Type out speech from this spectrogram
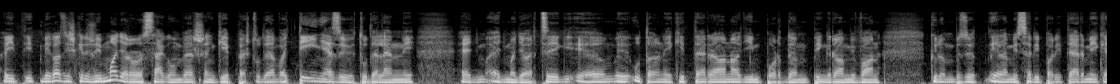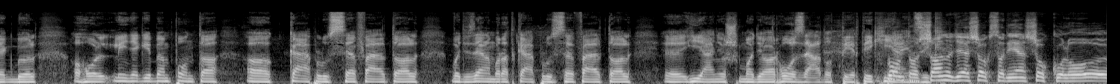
hogy, itt, itt még az is kérdés, hogy Magyarországon versenyképes tud-e, vagy tényező tud-e lenni egy, egy magyar cég. Utalnék itt erre a nagy importdömpingre, ami van különböző élelmiszeripari termékekből, ahol lényegében pont a, a K plusz F által, vagy az elmaradt K plusz F által hiányos magyar hozzáadott érték hiányzik. Pontosan, ugye sokszor ilyen sokkoló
